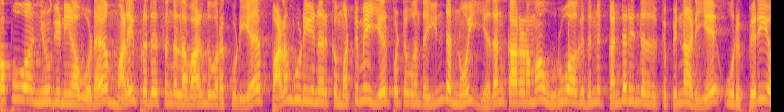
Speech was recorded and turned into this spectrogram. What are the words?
பப்புவா நியூகினியாவோட மலை பிரதேசங்களில் வாழ்ந்து வரக்கூடிய பழங்குடியினருக்கு மட்டுமே ஏற்பட்டு வந்த இந்த நோய் எதன் காரணமாக உருவாகுதுன்னு கண்டறிந்ததற்கு பின்னாடியே ஒரு பெரிய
